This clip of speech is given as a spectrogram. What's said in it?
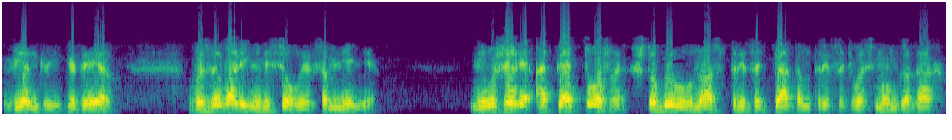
Венгрии, ГДР вызывали невеселые сомнения. Неужели опять то же, что было у нас в 35-38 годах,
